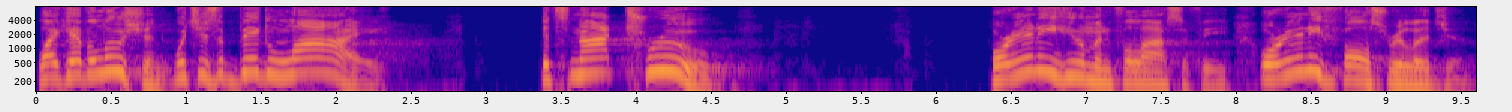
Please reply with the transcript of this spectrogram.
Like evolution, which is a big lie. It's not true or any human philosophy or any false religion.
